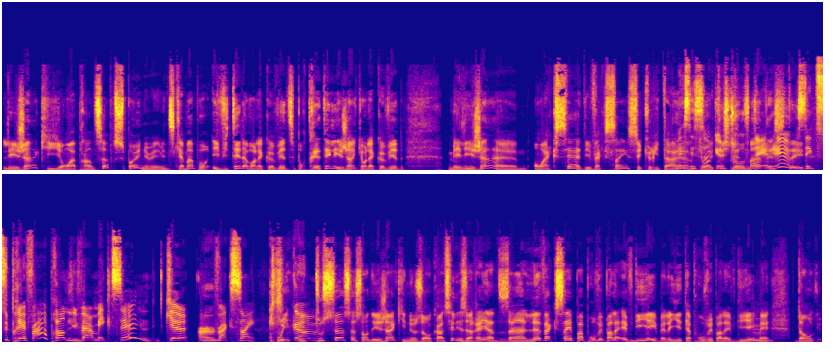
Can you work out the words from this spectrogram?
les gens qui ont à prendre ça, parce que c'est pas un médicament pour éviter d'avoir la COVID, c'est pour traiter les gens qui ont la COVID. Mais les gens euh, ont accès à des vaccins sécuritaires Mais c'est qui ont ça été que je trouve terrible, c'est que tu préfères prendre l'ivermectine qu'un vaccin. Oui, Comme- et tout ça, ce sont des gens qui nous ont cassé les oreilles en disant le vaccin n'est pas approuvé par la FDA. Ben là, il est approuvé par la FDA, Mm. mais donc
